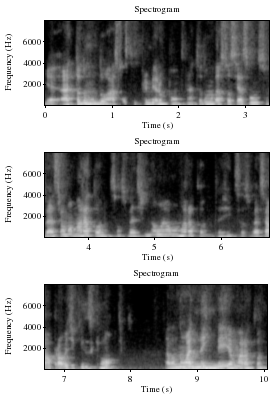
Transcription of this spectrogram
E, a, todo mundo associa, primeiro ponto, né? Todo mundo associa São Silvestre a uma maratona. São Silvestre não é uma maratona, tá, gente? São Silvestre é uma prova de 15 quilômetros. Ela não é nem meia maratona.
